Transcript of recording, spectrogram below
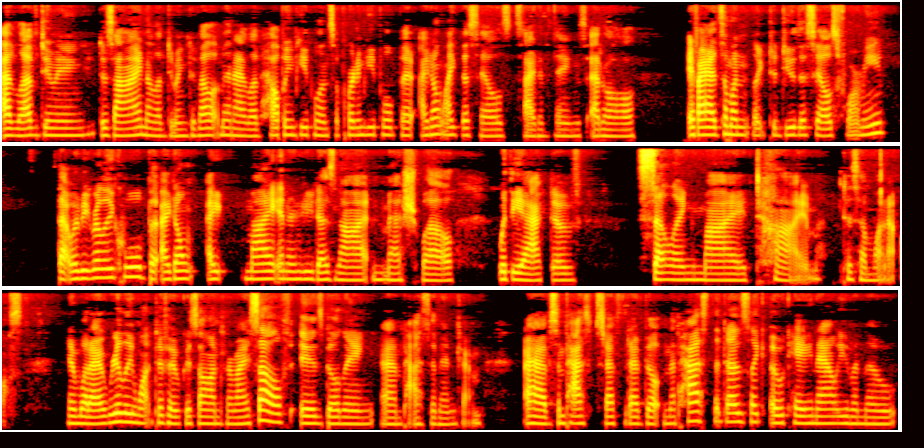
I love doing design, I love doing development, I love helping people and supporting people, but I don't like the sales side of things at all. If I had someone like to do the sales for me, that would be really cool but i don't i my energy does not mesh well with the act of selling my time to someone else. And what i really want to focus on for myself is building um, passive income. I have some passive stuff that i've built in the past that does like okay now even though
